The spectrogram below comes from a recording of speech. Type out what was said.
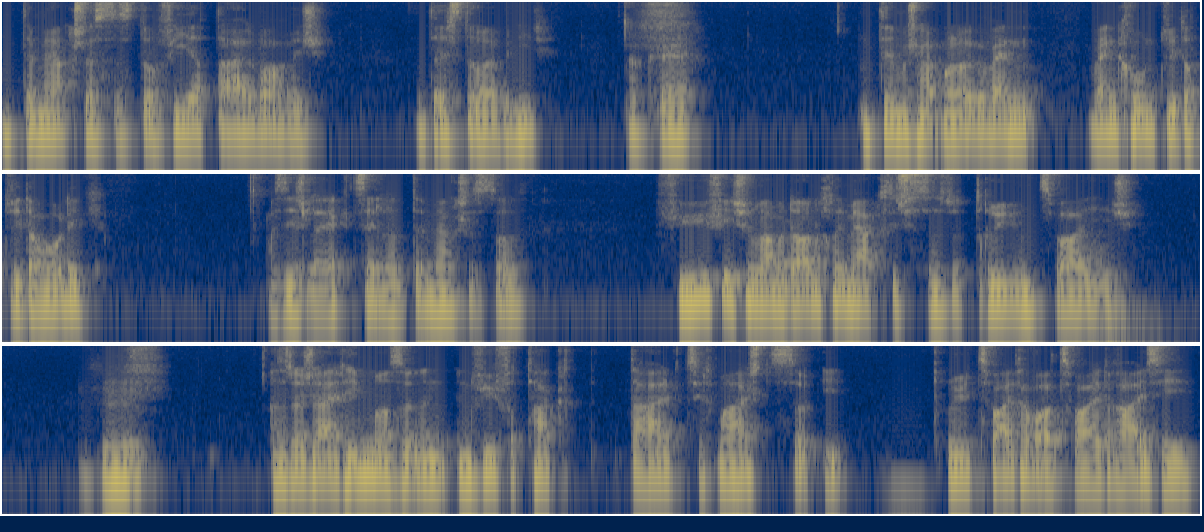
Und dann merkst du, dass das hier vierteilbar ist. Und das ist hier eben nicht. Okay. Und dann musst du halt mal schauen, wenn, wenn kommt wieder die Wiederholung. Also die Schlägzähle. Und dann merkst du, dass es da 5 ist. Und wenn man da noch ein bisschen merkt, ist es so 3 und 2 ist. Mhm. Also das ist eigentlich immer so ein, ein Fünfertakt teilt sich meistens so in 3, 2, kann aber auch 2, 3 sein,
